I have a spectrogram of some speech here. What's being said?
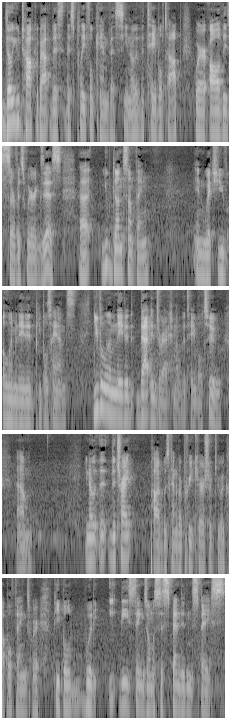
though you talk about this this playful canvas, you know, the tabletop where all this serviceware exists, uh, you've done something in which you've eliminated people's hands. You've eliminated that interaction of the table too. Um, you know, the, the tripod was kind of a precursor to a couple things where people would eat these things almost suspended in space.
